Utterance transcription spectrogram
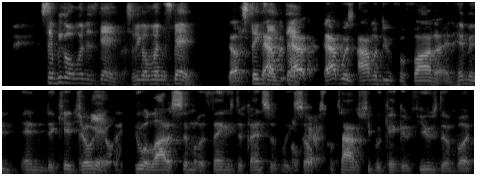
so we gonna win this game. So we gonna win this game. Yep. things that, like that. that. that. was Amadou Fofana and him and, and the kid Jojo. Yeah. They do a lot of similar things defensively. Okay. So sometimes people can confuse them. But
